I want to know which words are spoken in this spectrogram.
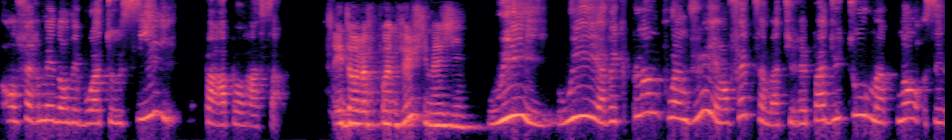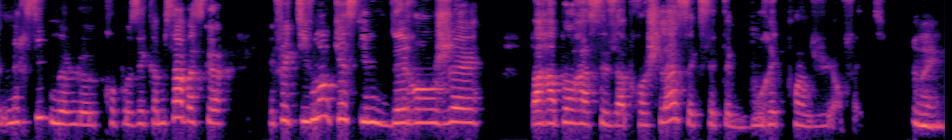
enfermés dans des boîtes aussi par rapport à ça. Et dans leur point de vue, j'imagine. Oui, oui, avec plein de points de vue. Et en fait, ça m'attirait pas du tout. Maintenant, c'est merci de me le proposer comme ça parce que effectivement, qu'est-ce qui me dérangeait par rapport à ces approches-là, c'est que c'était bourré de points de vue en fait. Ouais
